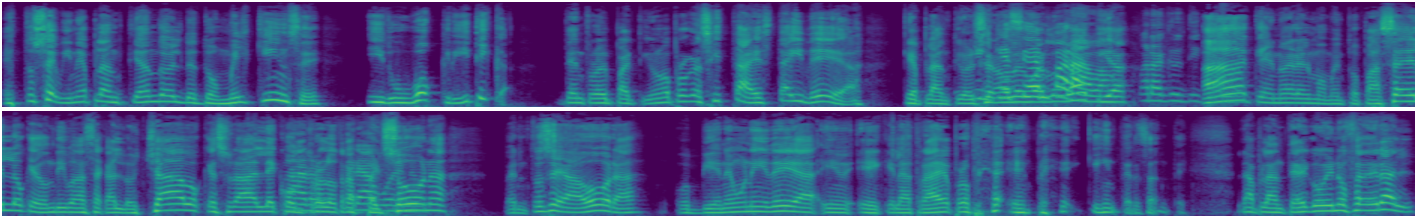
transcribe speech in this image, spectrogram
Esto se viene planteando desde 2015 y hubo crítica dentro del Partido Nuevo Progresista esta idea que planteó el ¿En qué senador se Eduardo Batia. Ah, que no era el momento para hacerlo, que dónde iban a sacar los chavos, que eso era darle Claro, control a otras bueno. personas. Pero entonces ahora pues, viene una idea eh, eh, que la trae propia, que es interesante. La plantea el gobierno federal,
